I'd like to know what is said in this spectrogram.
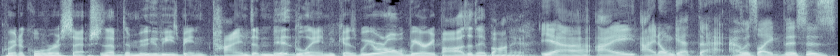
critical reception of the movies being kind of middling because we were all very positive on it. Yeah, I I don't get that. I was like, this is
